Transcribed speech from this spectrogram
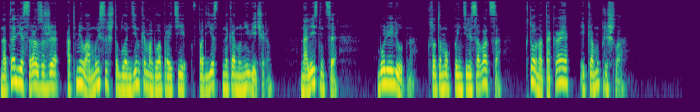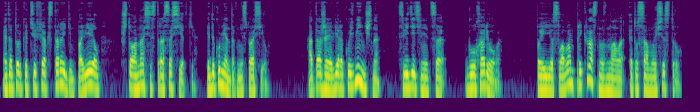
Наталья сразу же отмела мысль, что блондинка могла пройти в подъезд накануне вечером. На лестнице более людно. Кто-то мог поинтересоваться, кто она такая и кому пришла. Это только тюфяк Старыгин поверил, что она сестра соседки, и документов не спросил. А та же Вера Кузьминична, свидетельница Глухарева, по ее словам, прекрасно знала эту самую сестру.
